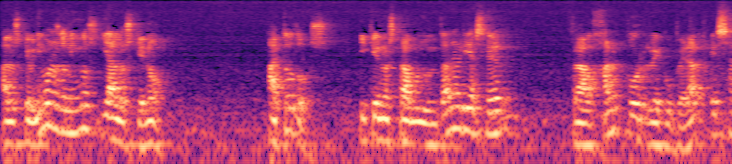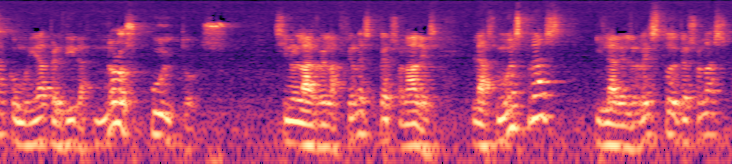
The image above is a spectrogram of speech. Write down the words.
a los que venimos los domingos y a los que no, a todos. Y que nuestra voluntad debería ser trabajar por recuperar esa comunidad perdida, no los cultos, sino las relaciones personales, las nuestras y la del resto de personas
